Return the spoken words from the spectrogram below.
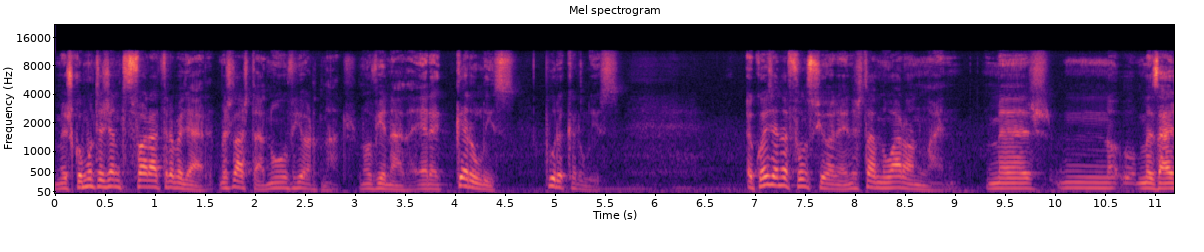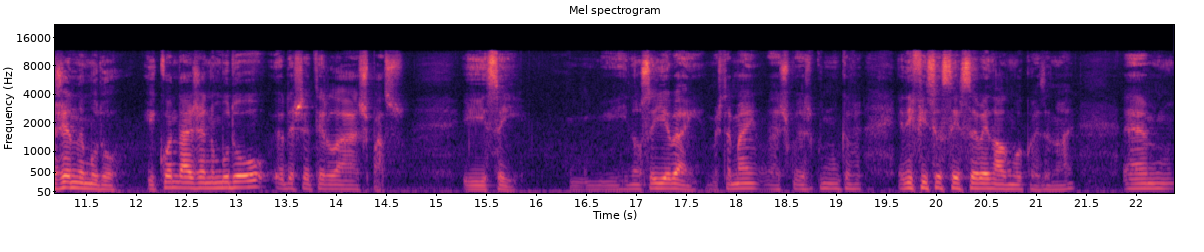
mas com muita gente de fora a trabalhar. Mas lá está, não havia ordenados, não havia nada, era carolice, pura carolice. A coisa ainda funciona, ainda está no ar online, mas, mas a agenda mudou. E quando a agenda mudou, eu deixei de ter lá espaço e saí. E não saía bem, mas também as coisas nunca. É difícil sair sabendo alguma coisa, não é? Um,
